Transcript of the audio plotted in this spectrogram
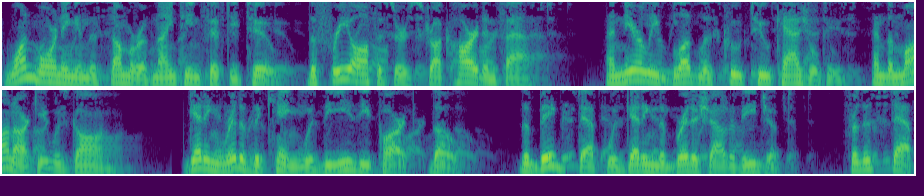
One morning in the summer of 1952, the Free Officers struck hard and fast. A nearly bloodless coup two casualties, and the monarchy was gone. Getting rid of the king was the easy part, though. The big step was getting the British out of Egypt. For this step,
